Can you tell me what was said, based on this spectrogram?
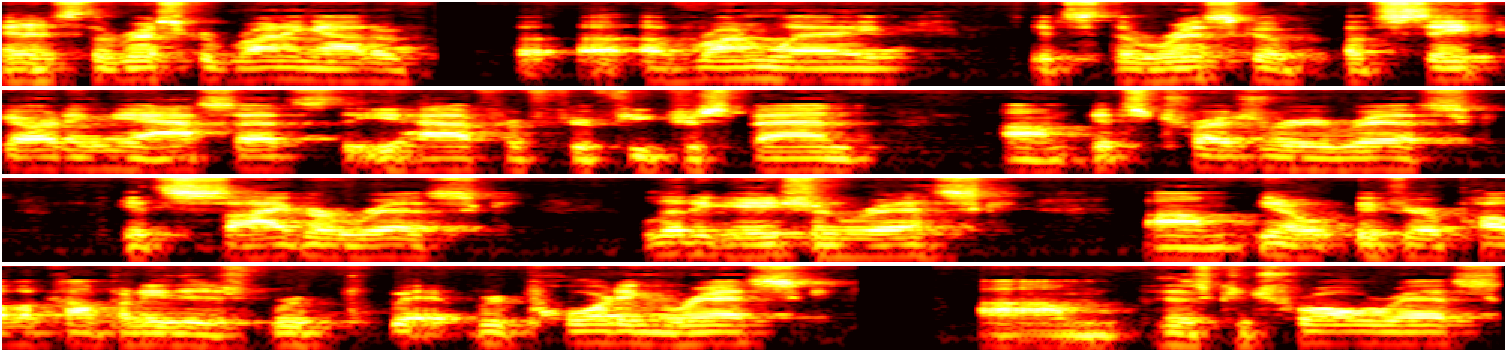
and it's the risk of running out of, uh, of runway. It's the risk of, of safeguarding the assets that you have for, for future spend. Um, it's treasury risk. It's cyber risk, litigation risk. Um, you know, if you're a public company, there's re- reporting risk. Um, there's control risk,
